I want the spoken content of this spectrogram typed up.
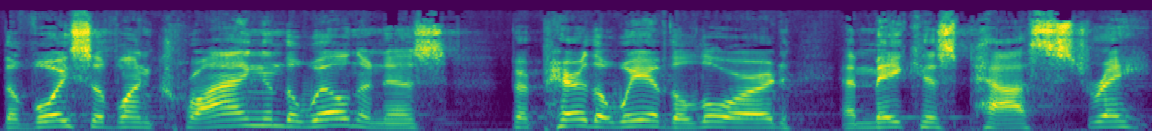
the voice of one crying in the wilderness, Prepare the way of the Lord and make his path straight.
